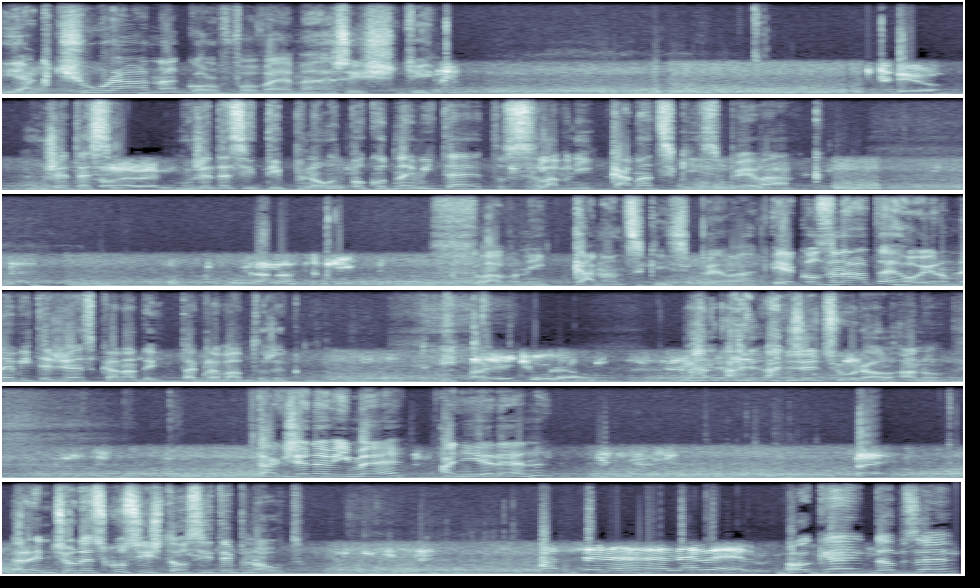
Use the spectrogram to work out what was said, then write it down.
jak čurá na golfovém hřišti? Jo, Můžete to si, nevím. můžete si typnout, pokud nevíte, je to slavný kanadský zpěvák. Kanadský. Slavný kanadský zpěvák. Jako znáte ho, jenom nevíte, že je z Kanady. Takhle vám to řeknu. A že čůral. A, a že čural, ano. Takže nevíme, ani jeden? Ne. Renčo, neskusíš to si typnout? Asi ne, nevím. OK, dobře.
